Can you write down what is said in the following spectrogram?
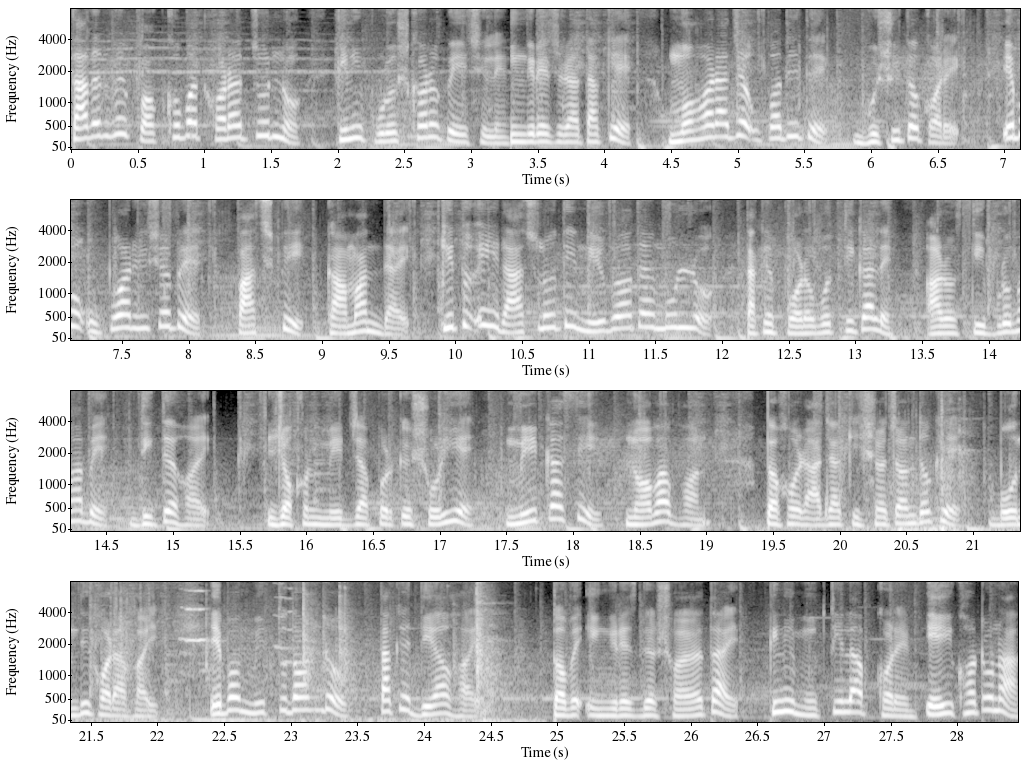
তাদের হয়ে পক্ষপাত করার জন্য তিনি পুরস্কারও পেয়েছিলেন। ইংরেজরা তাকে মহারাজা উপাধিতে ভূষিত করে এবং উপহার হিসেবে পাঁচপি কামান দেয়। কিন্তু এই রাজনৈতিক নির্ভরতার মূল্য তাকে পরবর্তীকালে আরও তীব্রভাবে দিতে হয়। যখন মির্জাফরকে সরিয়ে মীর কাসির নবাব হন, তখন রাজা কৃষ্ণচন্দ্রকে বন্দি করা হয় এবং মৃত্যুদণ্ড তাকে দেওয়া হয়। তবে ইংরেজদের সহায়তায় তিনি মুক্তি লাভ করেন। এই ঘটনা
